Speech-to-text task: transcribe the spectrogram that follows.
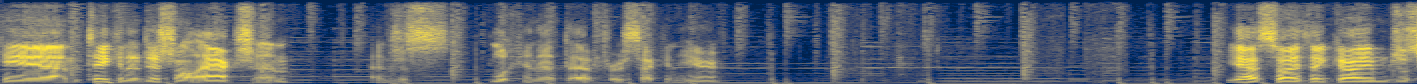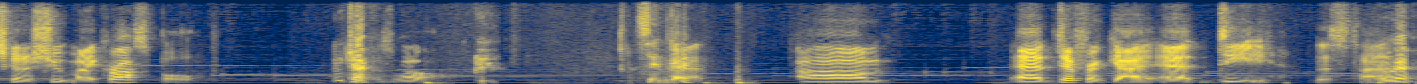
can take an additional action, and just looking at that for a second here. Yeah, so I think I'm just gonna shoot my crossbow Okay. as well. Same guy. Um, at different guy at D this time. Okay.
